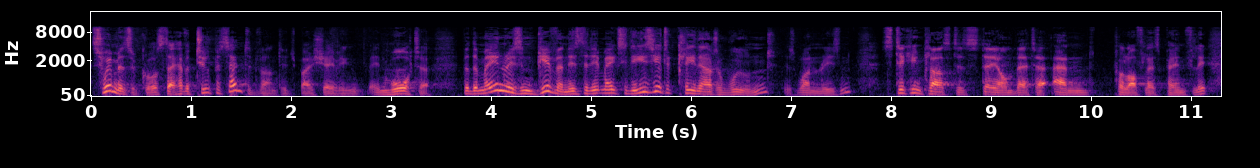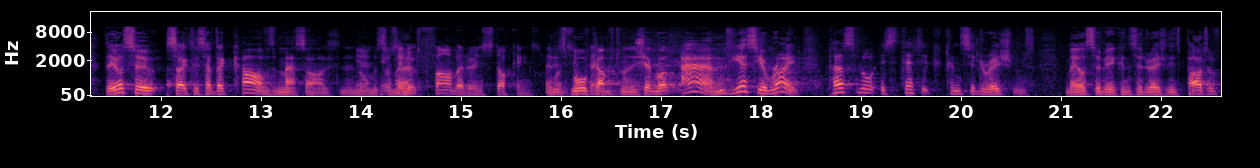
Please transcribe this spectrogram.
Swimmers, of course, they have a 2% advantage by shaving in water. But the main reason given is that it makes it easier to clean out a wound, is one reason. Sticking plasters stay on better and pull off less painfully. They also, cyclists have their calves massaged an Yeah, enormous you also amount. look far better in stockings. And it's more comfortable in the shed. Well, and, yes, you're right, personal aesthetic considerations may also be a consideration. It's part of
